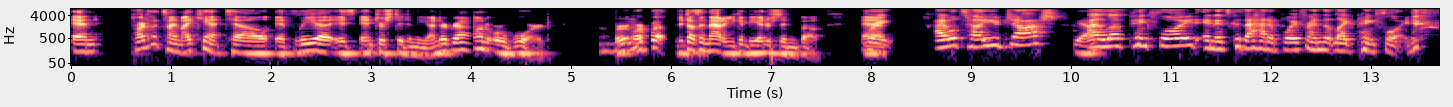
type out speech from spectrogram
And part of the time I can't tell if Leah is interested in the underground or Ward or, Mhm. or both. It doesn't matter. You can be interested in both. And, right. I will tell you, Josh, Yeah. I love Pink Floyd, and it's because I had a boyfriend that liked Pink Floyd.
